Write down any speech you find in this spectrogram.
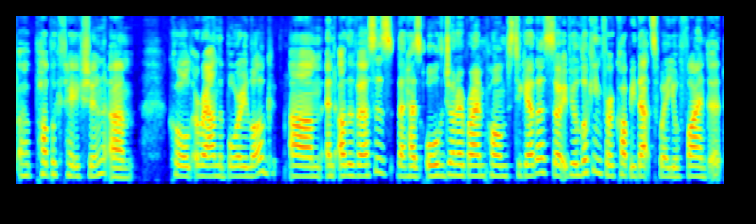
a publication um, called "Around the Boree Log" um, and other verses that has all the John O'Brien poems together. So if you're looking for a copy, that's where you'll find it.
